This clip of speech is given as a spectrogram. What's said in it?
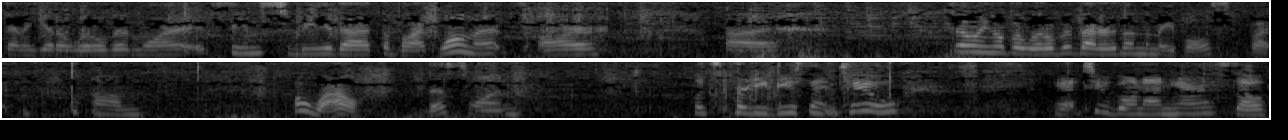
going to get a little bit more. It seems to be that the black walnuts are uh, filling up a little bit better than the maples, but um, oh wow, this one looks pretty decent too. We got two going on here, so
